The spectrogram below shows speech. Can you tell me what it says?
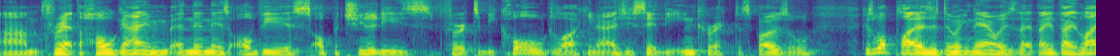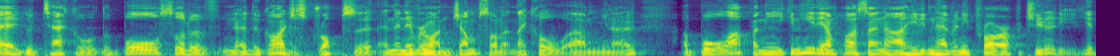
Um, throughout the whole game, and then there's obvious opportunities for it to be called, like you know, as you said, the incorrect disposal Because what players are doing now is that they, they lay a good tackle, the ball sort of, you know, the guy just drops it, and then everyone jumps on it, and they call, um, you know, a ball up, and you can hear the umpire saying, "Ah, he didn't have any prior opportunity." You,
